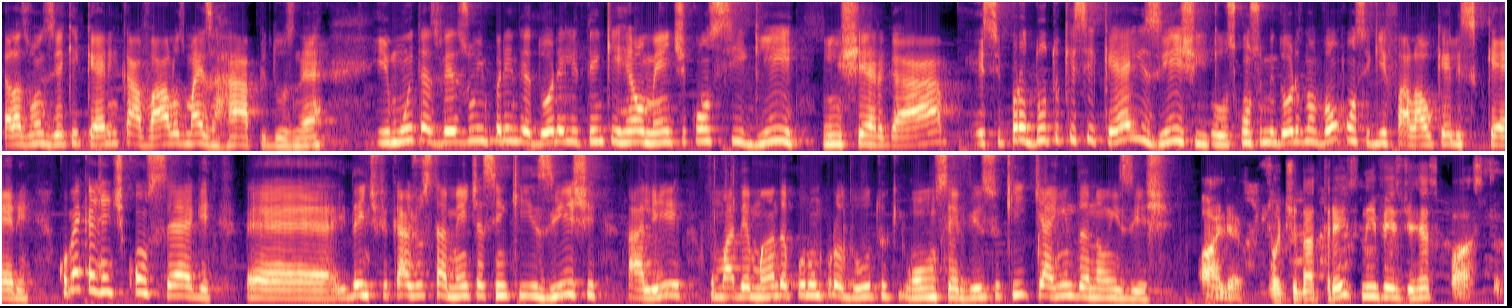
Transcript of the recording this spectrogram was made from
elas vão dizer que querem cavalos mais rápidos, né? E muitas vezes o empreendedor ele tem que realmente conseguir enxergar esse produto que sequer existe. Os consumidores não vão conseguir falar o que eles querem. Como é que a gente consegue é, identificar justamente assim que existe ali uma demanda por um produto ou um serviço que, que ainda não existe? Olha, vou te dar três níveis de resposta.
